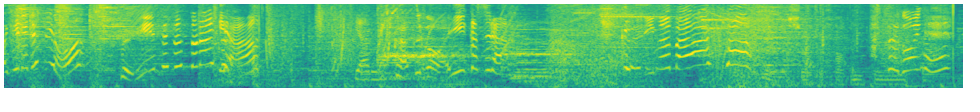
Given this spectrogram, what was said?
切れですよ。プリンセスストライキャー。やる覚悟はいいかしら。クリームバースト。す.ごいね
